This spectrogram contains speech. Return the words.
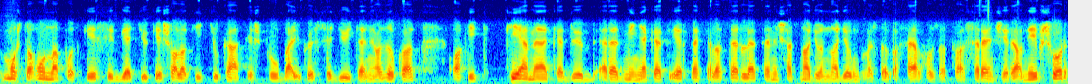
most a honlapot készítgetjük és alakítjuk át, és próbáljuk összegyűjteni azokat, akik kiemelkedőbb eredményeket értek el a területen, és hát nagyon-nagyon gazdag a felhozatal szerencsére a népsor,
